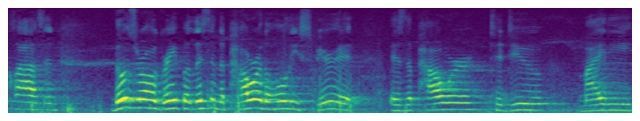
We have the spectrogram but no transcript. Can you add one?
class, and those are all great. But listen, the power of the Holy Spirit is the power to do mighty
